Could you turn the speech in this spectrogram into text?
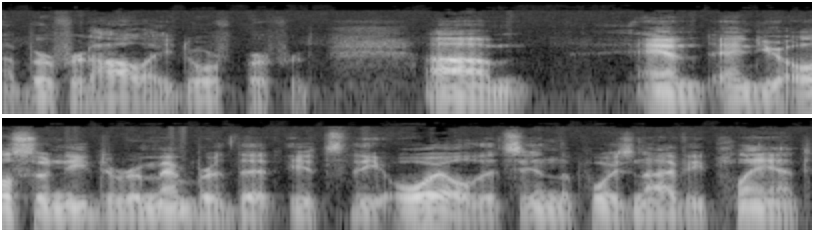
uh, Burford holly, dwarf Burford. Um, and and you also need to remember that it's the oil that's in the poison ivy plant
